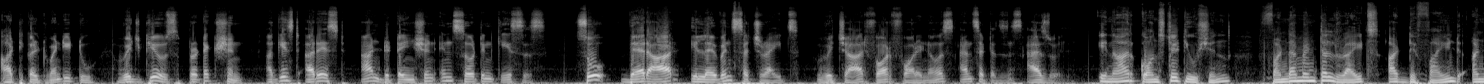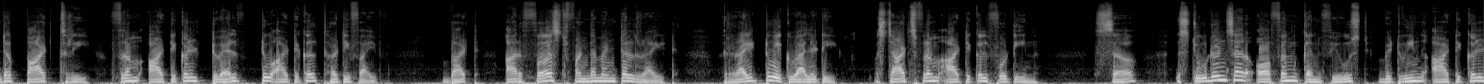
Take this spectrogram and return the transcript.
Article 22, which gives protection against arrest and detention in certain cases. So, there are 11 such rights which are for foreigners and citizens as well. In our constitution, fundamental rights are defined under Part 3 from Article 12 to Article 35. But our first fundamental right, right to equality, starts from Article 14. Sir, students are often confused between Article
